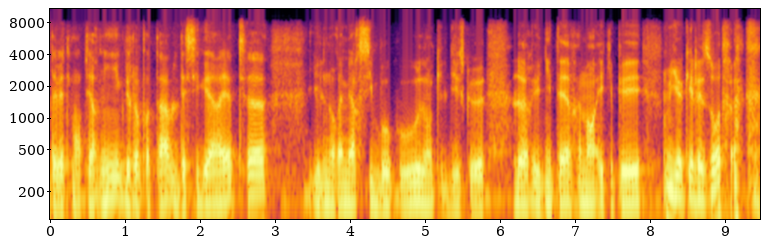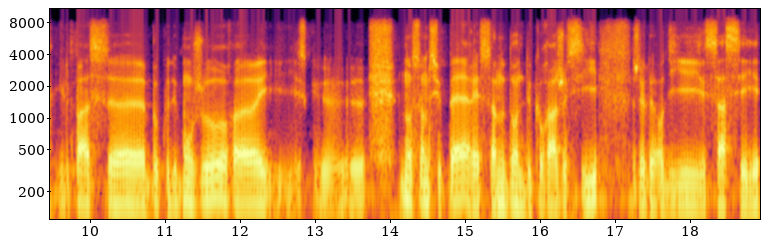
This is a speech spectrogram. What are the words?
Des vêtements thermiques, de l'eau potable, des cigarettes. Ils nous remercient beaucoup, donc ils disent que leur unité est vraiment équipée mieux que les autres. Ils passent euh, beaucoup de bonjours, euh, ils disent que nous sommes super et ça nous donne du courage aussi. Je leur dis ça c'est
